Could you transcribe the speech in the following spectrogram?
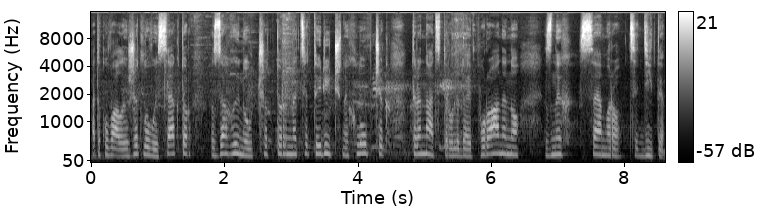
Атакували житловий сектор. Загинув 14-річний хлопчик. 13 людей поранено. З них семеро це діти.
